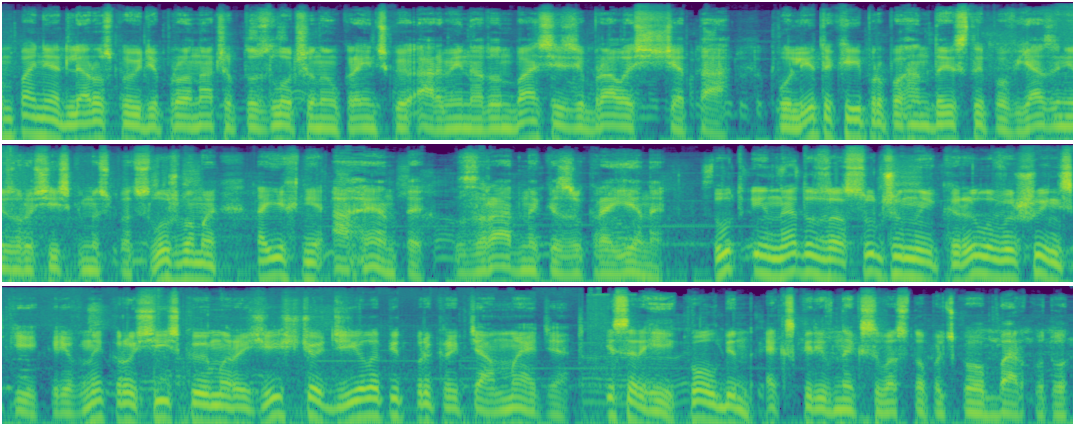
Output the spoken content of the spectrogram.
Компанія для розповіді про, начебто, злочини української армії на Донбасі зібрала ще та політики і пропагандисти, пов'язані з російськими спецслужбами та їхні агенти, зрадники з України. Тут і недозасуджений Кирило Вишинський, керівник російської мережі, що діяла під прикриттям медіа, і Сергій Колбін, екс-керівник Севастопольського Беркуту,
